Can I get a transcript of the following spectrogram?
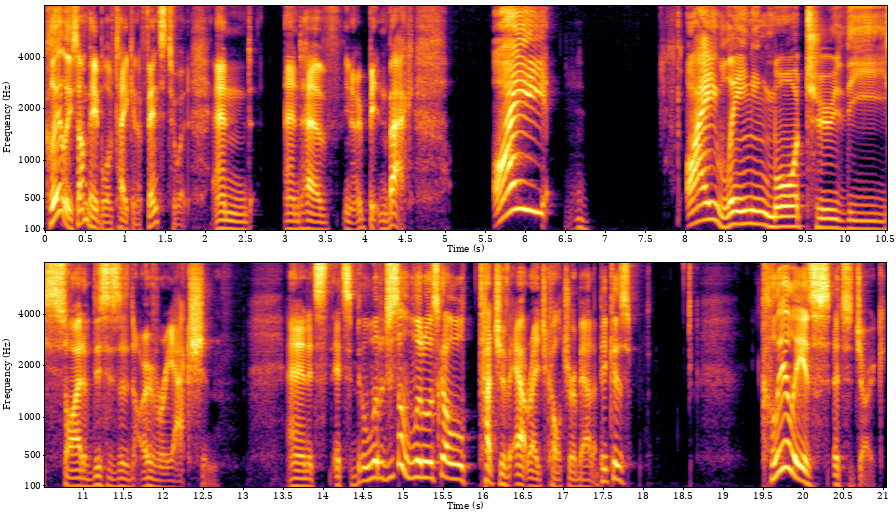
clearly, some people have taken offense to it and and have you know bitten back. I I leaning more to the side of this is an overreaction and it's it's a little just a little it's got a little touch of outrage culture about it because clearly it's it's a joke.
